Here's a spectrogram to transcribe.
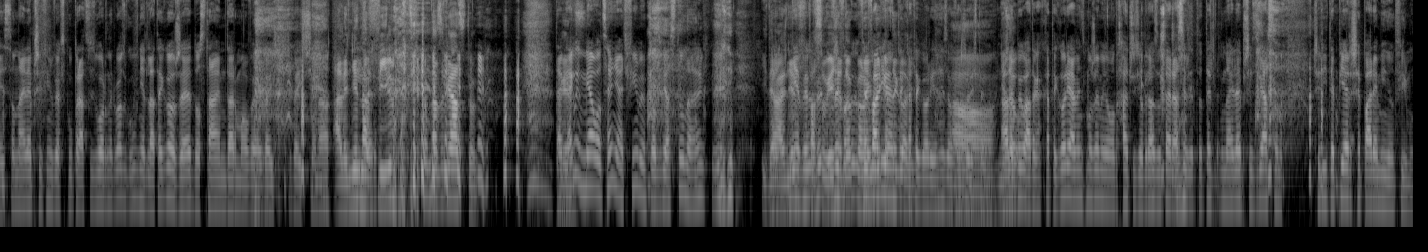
jest to najlepszy film we współpracy z Warner Bros. Głównie dlatego, że dostałem darmowe wejście, wejście na Ale nie na Teaser. film, tylko na zwiastun. Tak, Więc jakbym miał oceniać filmy po zwiastunach, Idealnie nie, wy- wy- pasuje się wywa- do kolejnej Wywaliłem kategorii. tę kategorię, nie zauważyłeś O, tego. nie Ale zau- była taka kategoria, więc możemy ją odhaczyć od razu teraz, że to też był najlepszy zwiastun, czyli te pierwsze parę minut filmu.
